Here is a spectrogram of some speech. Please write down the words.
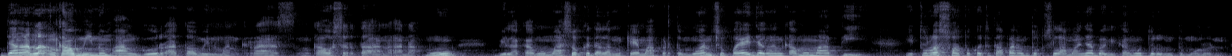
Janganlah engkau minum anggur atau minuman keras, engkau serta anak-anakmu, bila kamu masuk ke dalam kemah pertemuan supaya jangan kamu mati. Itulah suatu ketetapan untuk selamanya bagi kamu turun-temurun.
